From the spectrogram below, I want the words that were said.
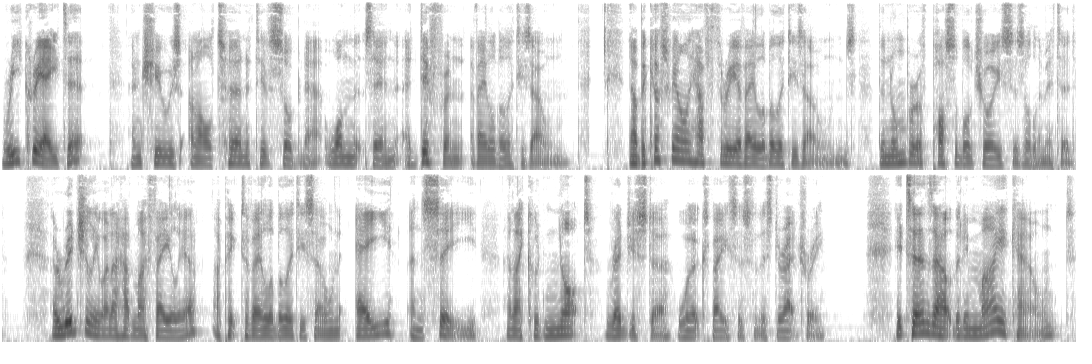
recreate it, and choose an alternative subnet, one that's in a different availability zone. Now, because we only have three availability zones, the number of possible choices are limited. Originally, when I had my failure, I picked availability zone A and C, and I could not register workspaces for this directory. It turns out that in my account,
